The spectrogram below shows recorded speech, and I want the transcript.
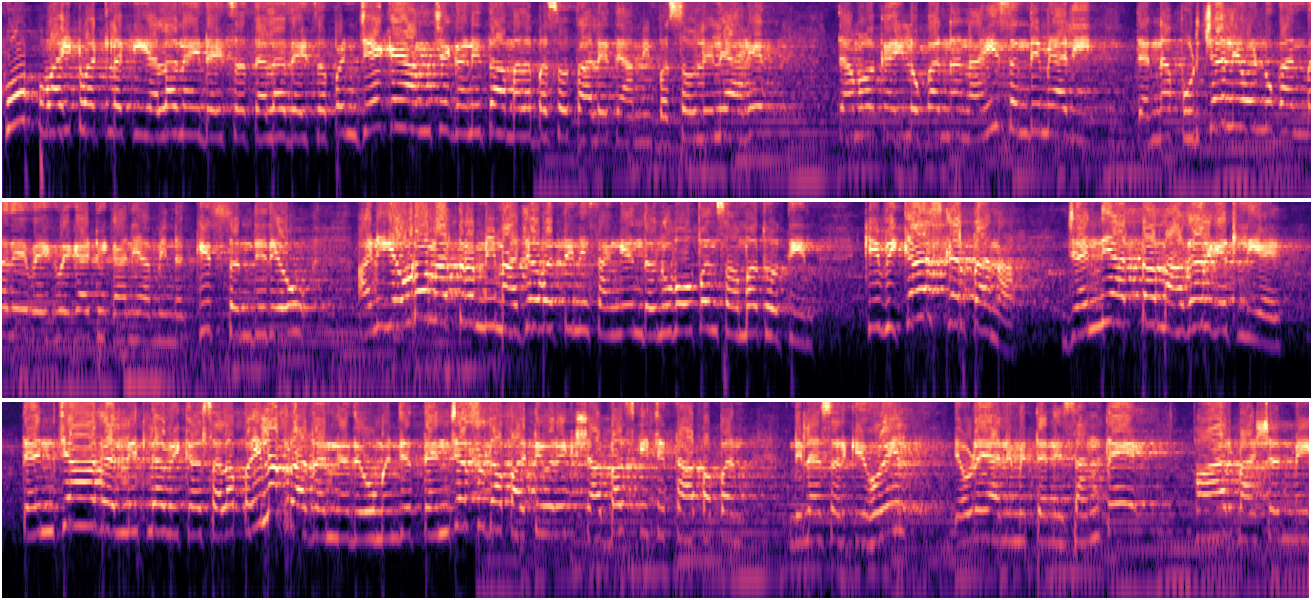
खूप वाईट वाटलं की याला नाही द्यायचं त्याला द्यायचं पण जे काही आमचे गणित आम्हाला बसवता आले ते आम्ही बसवलेले आहेत. त्यामुळं काही लोकांना नाही संधी मिळाली. त्यांना पुढच्या निवडणुकांमध्ये वेगवेगळ्या ठिकाणी आम्ही नक्कीच संधी देऊ. आणि एवढं मात्र मी माझ्या वतीने सांगेन धनुभाऊ पण सहमत होतील की विकास करताना ज्यांनी आत्ता माघार घेतली आहे त्यांच्या गल्लीतल्या विकासाला पहिलं प्राधान्य देऊ. म्हणजे त्यांच्या सुद्धा पाठीवर एक शाबासकीची थाप आपण दिल्यासारखी होईल. एवढे या निमित्ताने सांगते. फार भाषण मी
